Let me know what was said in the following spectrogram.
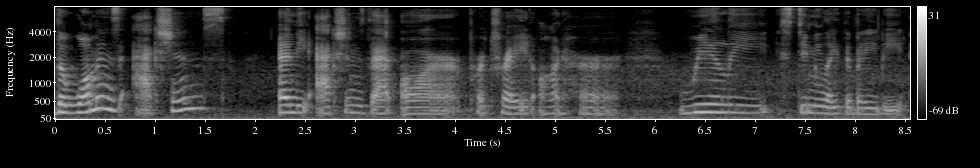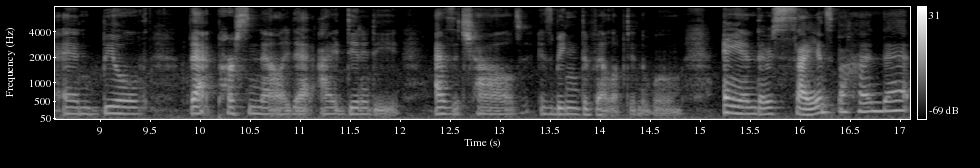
the woman's actions and the actions that are portrayed on her really stimulate the baby and build that personality, that identity as a child is being developed in the womb. And there's science behind that,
